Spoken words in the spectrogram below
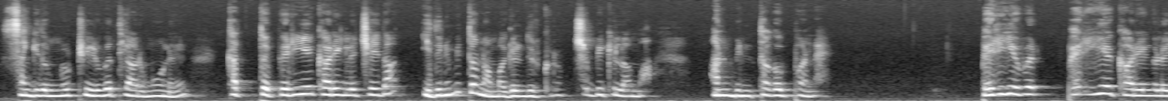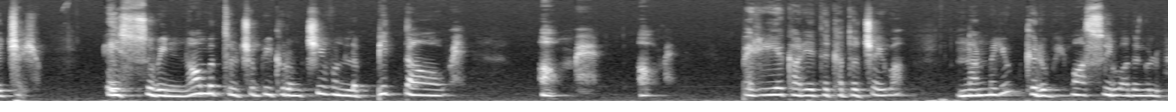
சங்கீதம் நூற்றி இருபத்தி ஆறு மூணு கத்த பெரிய காரியங்களை செய்தால் இது நிமித்தம் நாம் மகிழ்ந்திருக்கிறோம். செபிக்கலாமா அன்பின் தகப்பன பெரியவர் பெரிய காரியங்களை செய்யும். இயேசுவின் நாமத்தில் செபிக்கிறோம் ஜீவனில் பித்தாவே ஆமேன் ஆமேன். பெரிய காரியத்தை கத்த செய்வான் நன்மையும் கிருபையும் ஆசீர்வாதங்களும்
